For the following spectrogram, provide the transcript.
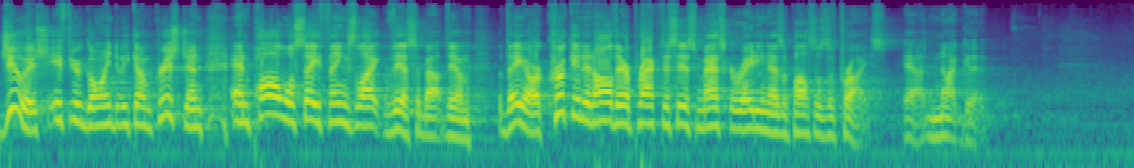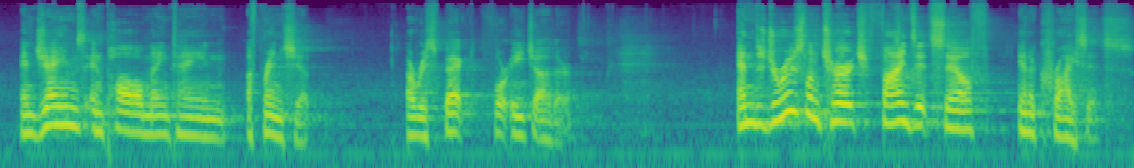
Jewish if you're going to become Christian. And Paul will say things like this about them they are crooked in all their practices, masquerading as apostles of Christ. Yeah, not good. And James and Paul maintain a friendship, a respect for each other. And the Jerusalem church finds itself in a crisis,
